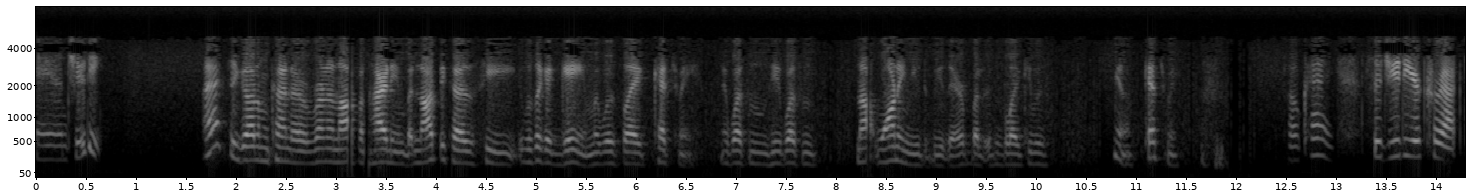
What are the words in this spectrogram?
And Judy. I actually got him kind of running off and hiding, but not because he. It was like a game. It was like catch me. It wasn't. He wasn't not wanting you to be there, but it was like he was, you know, catch me. Okay. So Judy, you're correct.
